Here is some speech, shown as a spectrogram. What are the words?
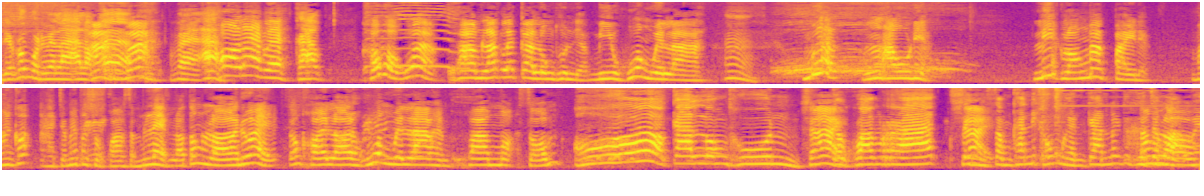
เดี๋ยวก็หมดเวลาหรอกอะเออมา แหมอะข้อแรกเลย ครับ เขาบอกว่าความรักและการลงทุนเนี่ย มีห่วงเวลา อืมเมื่อเราเนี่ย เรียกร้องมากไปเนี่ย มันก็อาจจะไม่ประสบความสำเร็จเราต้องรอด้วย ต้องคอยรอห่วงเวลาแห่งความเหมาะสมอ๋อการลงทุนใช่กับความรักใช่สิ่งสำคัญที่เขาเหมือนกันนั่นก็คือต้องจังหวะรอเว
